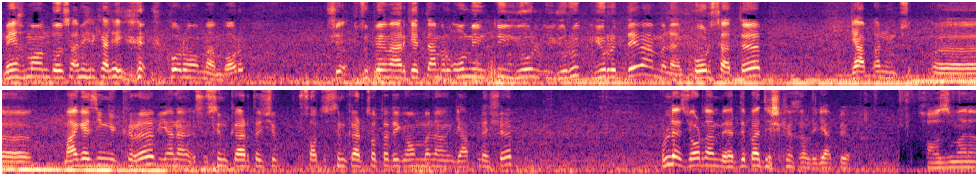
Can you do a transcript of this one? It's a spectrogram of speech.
mehmon do'st amerikalik ko'ryapman borib. Shu supermarketdan bir o'n minutlik yo'l yurib yuridda man bilan ko'rsatib gap e, magazinga kirib yana shu sim karta sotish sim karta sotadigan bilan gaplashib xullas yordam berdi поддержка qildi gap yo'q. Hozir mana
